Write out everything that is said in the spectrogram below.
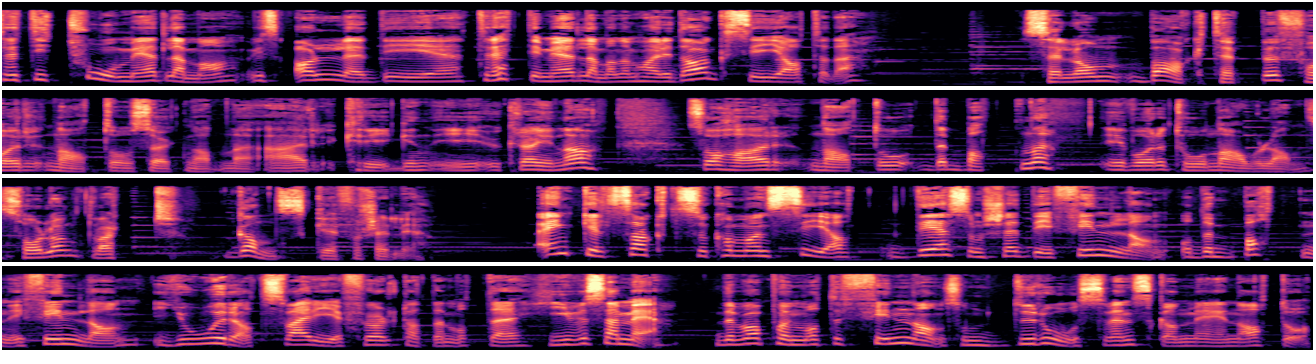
32 medlemmer hvis alle de 30 medlemmene de har i dag, sier ja til det. Selv om bakteppet for Nato-søknadene er krigen i Ukraina, så har Nato-debattene i våre to naboland så langt vært ganske forskjellige. Enkelt sagt så kan man si at det som skjedde i Finland, og debatten i Finland, gjorde at Sverige følte at de måtte hive seg med. Det var på en måte finnene som dro svenskene med i Nato.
